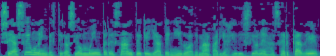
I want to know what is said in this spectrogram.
se hace una investigación muy interesante que ya ha tenido además varias ediciones acerca de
